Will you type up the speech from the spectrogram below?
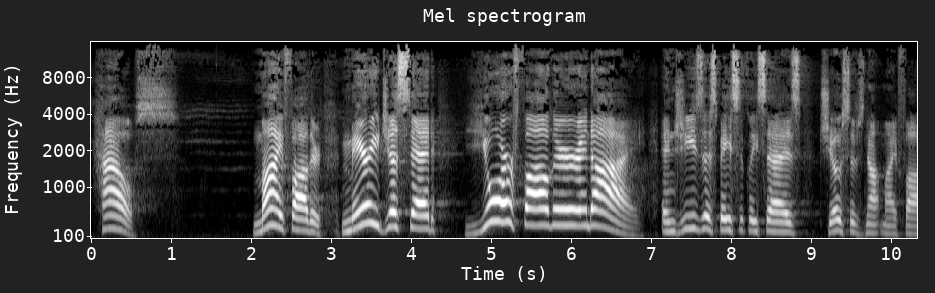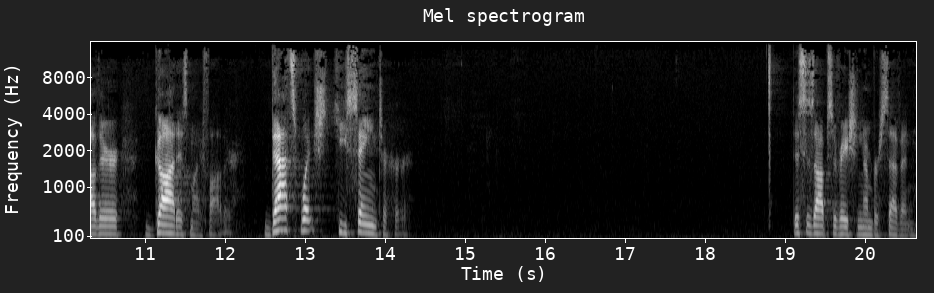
house? My father. Mary just said, Your father and I. And Jesus basically says, Joseph's not my father. God is my father. That's what he's saying to her. This is observation number seven.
